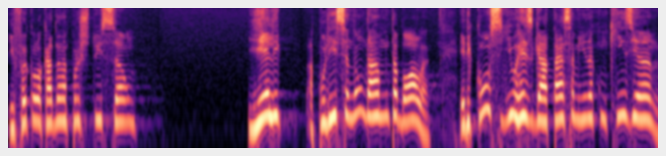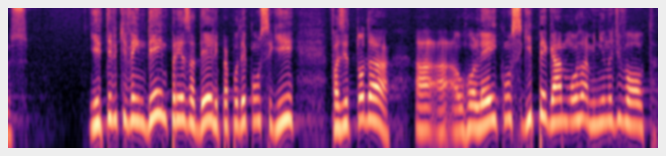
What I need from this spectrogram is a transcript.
e foi colocada na prostituição. E ele, a polícia não dava muita bola. Ele conseguiu resgatar essa menina com 15 anos. E ele teve que vender a empresa dele para poder conseguir fazer toda o rolê e conseguir pegar a menina de volta.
